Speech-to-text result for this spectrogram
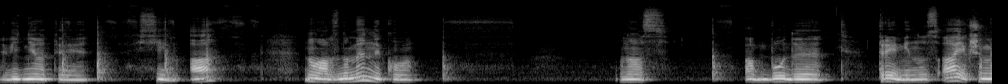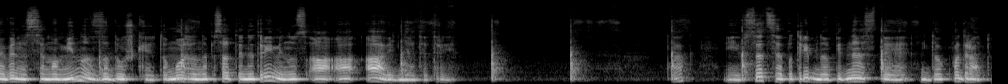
відняти 7а. Ну а в знаменнику у нас буде 3 мінус А. Якщо ми винесемо мінус за дужки, то можна написати не 3 мінус А, а А відняти 3. Так? І все це потрібно піднести до квадрату.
